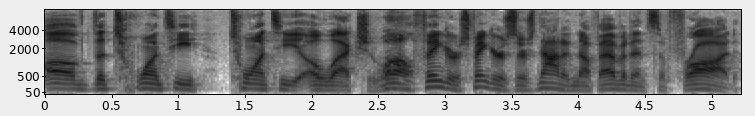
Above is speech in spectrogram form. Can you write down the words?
of the 2020 election. Well, fingers, fingers, there's not enough evidence of fraud.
